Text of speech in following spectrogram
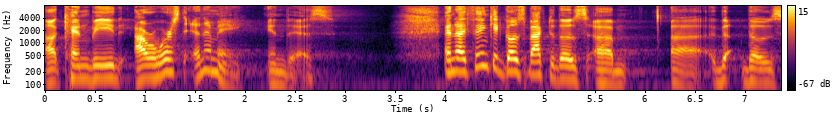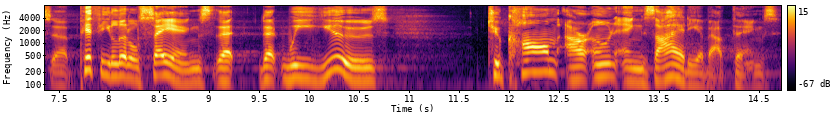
uh, can be our worst enemy in this. And I think it goes back to those um, uh, th- those uh, pithy little sayings that, that we use to calm our own anxiety about things,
